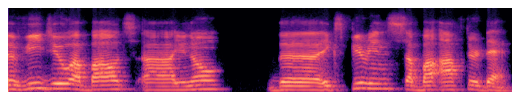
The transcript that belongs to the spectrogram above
the video about, uh, you know, the experience about after death.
